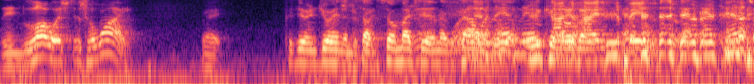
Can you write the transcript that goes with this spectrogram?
the lowest is Hawaii. Right. Because they're enjoying Which themselves so much they don't have Well, time and to then they're kill Time to anybody. hide and debate themselves. And it's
